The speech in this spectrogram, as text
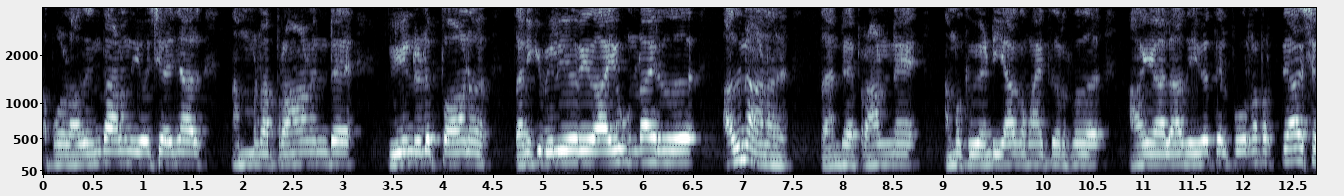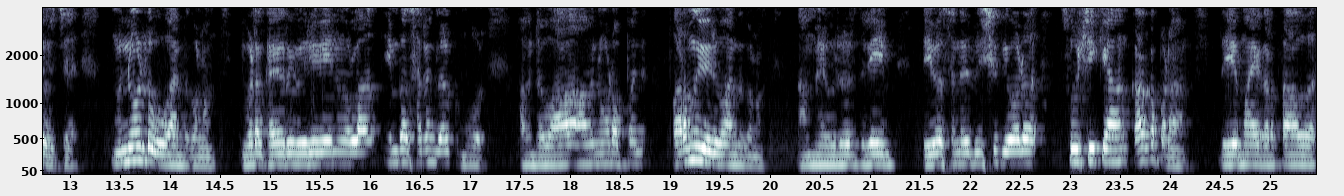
അപ്പോൾ അതെന്താണെന്ന് ചോദിച്ചു കഴിഞ്ഞാൽ നമ്മുടെ പ്രാണന്റെ വീണ്ടെടുപ്പാണ് തനിക്ക് വിലയേറിയതായി ഉണ്ടായിരുന്നത്. അതിനാണ് തന്റെ പ്രാണനെ നമുക്ക് വേണ്ടി യാഗമായി തീർത്തത്. ആകയാൽ ആ ദൈവത്തിൽ പൂർണ പ്രത്യാശ വെച്ച് മുന്നോട്ട് പോകാൻ തക്കണം ഇവിടെ കയറി വരികയെന്നുള്ള ഇമ്പസരം കേൾക്കുമ്പോൾ അവന്റെ വാ അവനോടൊപ്പം പറന്നു വരുവാൻ തക്കണം നമ്മെ ഓരോരുത്തരെയും ദൈവസന വിശുദ്ധിയോട് സൂക്ഷിക്കാൻ കാക്കപ്പെടാം. ദൈവമായ കർത്താവ്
